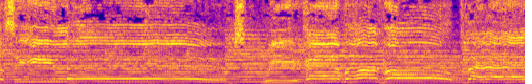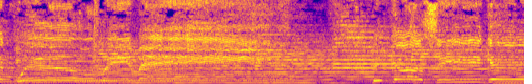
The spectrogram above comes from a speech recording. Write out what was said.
Because he lives. We have a hope that will remain because he gives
